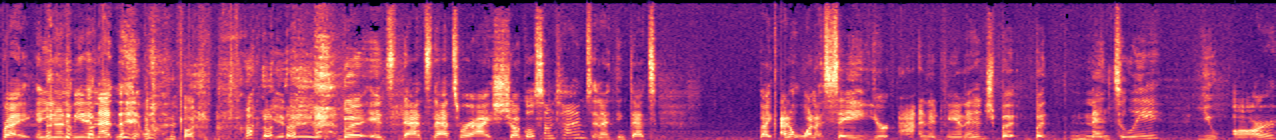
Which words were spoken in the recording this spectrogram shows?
Right, and you know what I mean, and that, that well, fucking fuck you. But it's that's that's where I struggle sometimes, and I think that's like I don't want to say you're at an advantage, but but mentally you are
